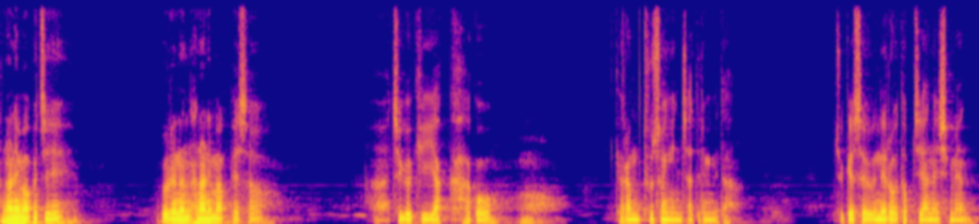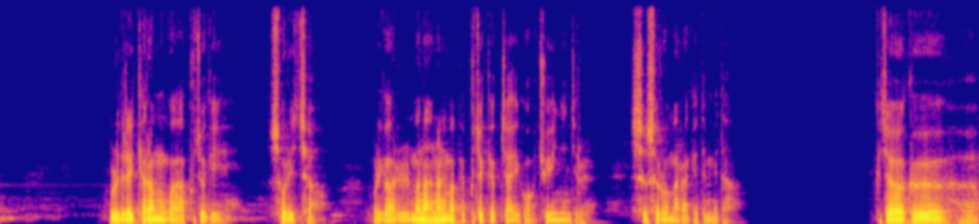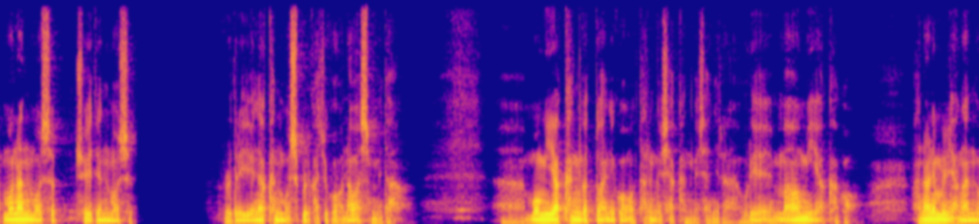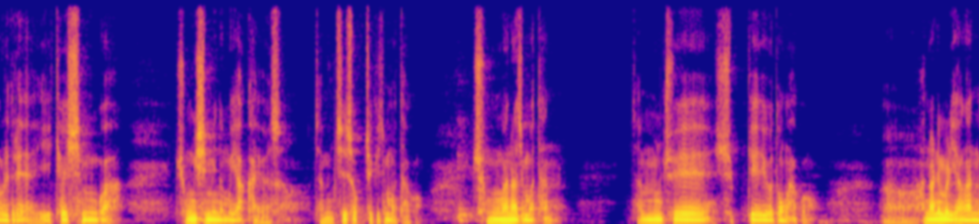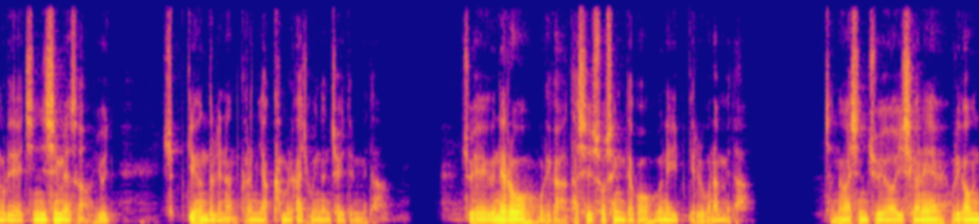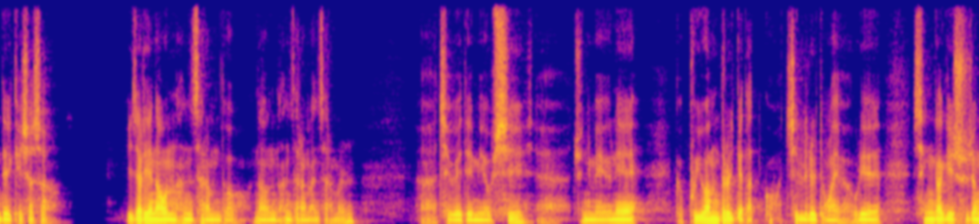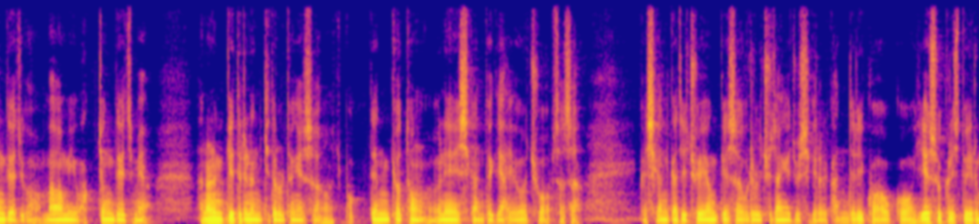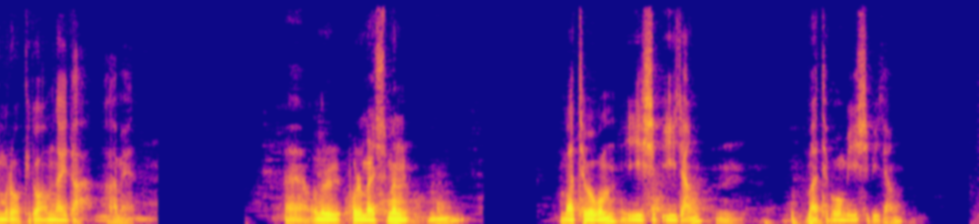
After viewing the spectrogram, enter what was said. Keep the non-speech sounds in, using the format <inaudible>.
하나님 아버지, 우리는 하나님 앞에서 아, 지극히 약하고 어, 결함투성인 자들입니다. 주께서 은혜로 덮지 않으시면 우리들의 결함과 부족이 소리쳐 우리가 얼마나 하나님 앞에 부적격자이고 주인인지를 스스로 말하게 됩니다. 그저 그 어, 모난 모습, 죄된 모습, 우리들의 연약한 모습을 가지고 나왔습니다. 아, 몸이 약한 것도 아니고 다른 것이 약한 것이 아니라 우리의 마음이 약하고 하나님을 향한 우리들의 이 결심과 중심이 너무 약하여서 참 지속적이지 못하고 충만하지 못한 참 죄에 쉽게 요동하고 어, 하나님을 향한 우리의 진심에서 쉽게 흔들리는 그런 약함을 가지고 있는 저희들입니다. 주의 은혜로 우리가 다시 소생되고 은혜 입기를 원합니다. 전능하신 주여 이 시간에 우리 가운데 계셔서 이 자리에 나온 한 사람도 나온 한 사람 한 사람을 아, 제외됨이 없이 주님의 은혜 그 부유함들을 깨닫고 진리를 통하여 우리의 생각이 수정되어지고 마음이 확정되어지며 하나님께 드리는 기도를 통해서 복된 교통, 은혜의 시간 되게 하여 주옵소서. 그 시간까지 주의 영께서 우리를 주장해 주시기를 간절히 구하옵고 예수 그리스도의 이름으로 기도하옵나이다. 아멘. 네, 오늘 볼 말씀은 마태복음 22장, 음, 마태복음 22장.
